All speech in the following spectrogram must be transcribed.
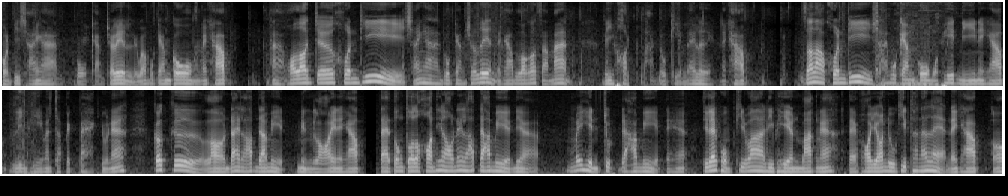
คนที่ใช้งานโปรแกรมเชลเลนหรือว่าโปรแกรมโกงนะครับ อ่าพอเราเจอคนที่ใช้งานโปรแกรมเชลเล่นนะครับ เราก็สามารถรีพอร์ตผ่านตัวเกมได้เลยนะครับสำหรับคนที่ใช้โปรแกรมโกงประเภทนี้นะครับรีเพย์มันจะแปลกๆอยู่นะ ก็คือเราได้รับดาเมจ100 นะครับ แต่ตรงตัวละครที่เราได้รับดาเมจเนี่ยไม่เห็นจุดดาเมจนะฮะ ทีแรกผมคิดว่ารีเพย์มันบั๊กนะ แต่พอย้อนดูคลิปเท่านั้นแหละนะครับอ๋อ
